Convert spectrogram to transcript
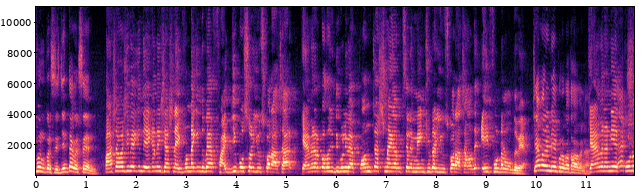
ফোন করছে চিন্তা করছেন? পাশাপাশি ভাই কিন্তু এখানেই শেষ না এই ফোনটা কিন্তু ভাই ফাইভ জি প্রসেসর ইউজ করা আছে। আর ক্যামেরার কথা যদি বলি ভাই পঞ্চাশ মেগাপিক্সেলের মেইন শুটার ইউজ করা আছে আমাদের এই ফোনটার মধ্যে ভাইয়া। ক্যামেরা নিয়ে কোনো কথা হবে না। ক্যামেরা নিয়ে কোনো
